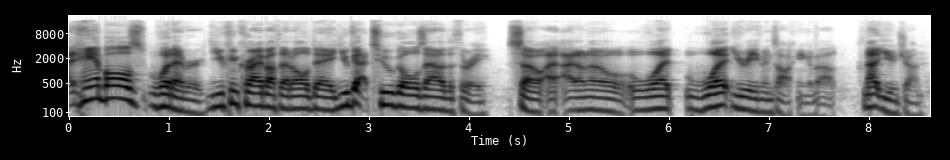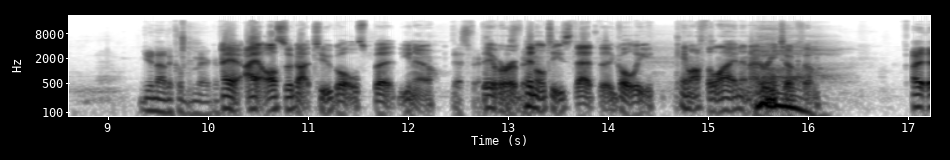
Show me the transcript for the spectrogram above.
I, handballs whatever. You can cry about that all day. You got two goals out of the 3. So, I, I don't know what what you're even talking about. Not you, John. You're not a Club America fan. I, I also got two goals, but you know That's fair. they were That's fair. penalties that the goalie came off the line and I retook them I,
